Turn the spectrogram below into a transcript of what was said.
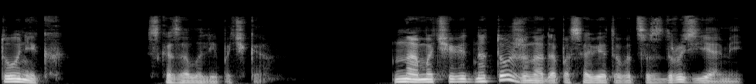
«Тоник», — сказала Липочка, — «нам, очевидно, тоже надо посоветоваться с друзьями.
